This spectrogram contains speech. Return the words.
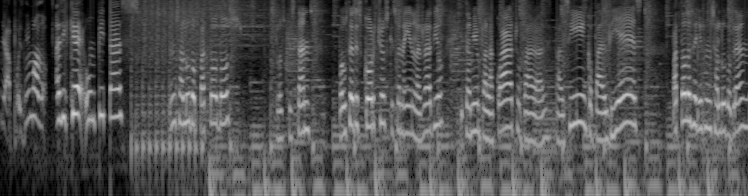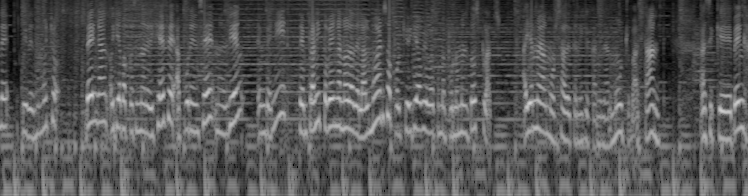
Ya, pues ni modo. Así que, un pitas. Un saludo para todos los que están. Para ustedes corchos que están ahí en la radio. Y también para la 4, para, para el 5, para el 10. Para todos ellos un saludo grande. Cuídense mucho. Vengan, hoy día va a cocinar el jefe, apúrense, más bien, en venir. Tempranito vengan hora del almuerzo, porque hoy día voy a comer por lo menos dos platos. Ayer no he almorzado y tenía que caminar mucho, bastante. Así que venga,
